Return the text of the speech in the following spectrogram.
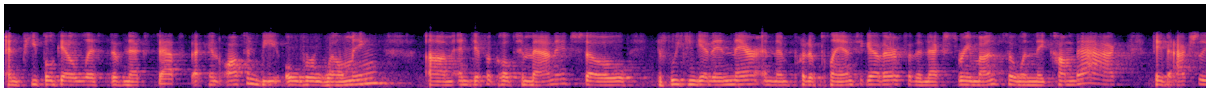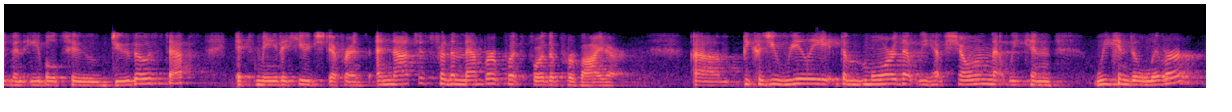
and people get a list of next steps that can often be overwhelming um, and difficult to manage. So if we can get in there and then put a plan together for the next three months, so when they come back, they've actually been able to do those steps, it's made a huge difference. And not just for the member, but for the provider. Um, because you really, the more that we have shown that we can, we can deliver,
